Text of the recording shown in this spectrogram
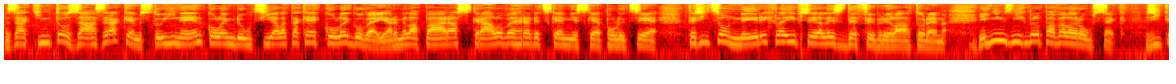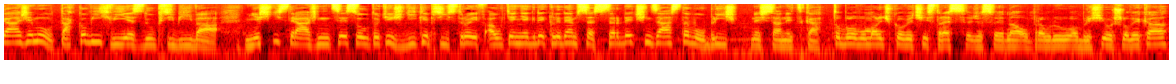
Za tímto zázrakem stojí nejen kolem jdoucí, ale také kolegové Jarmila Pára z Královéhradecké městské policie, kteří co nejrychleji přijeli s defibrilátorem. Jedním z nich byl Pavel Rousek. Říká, že mu takových výjezdů přibývá. Městští strážníci jsou totiž díky přístroji v autě někdy k lidem se srdeční zástavou blíž než sanitka. To bylo o maličko větší stres, že se jedná opravdu o bližšího člověka.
